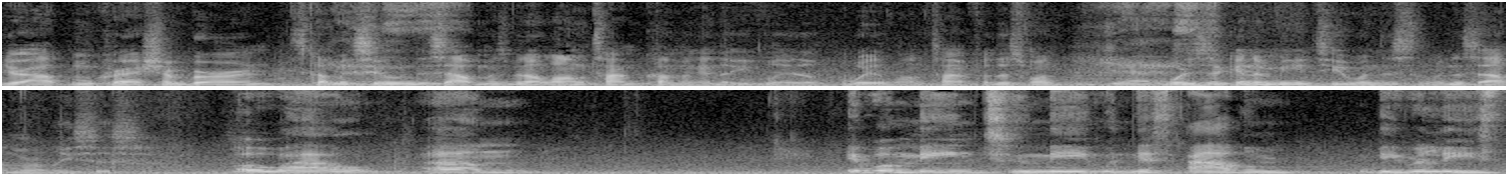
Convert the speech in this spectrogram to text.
your album Crash and Burn is coming Yes. soon. This album has been a long time coming, and you've waited, waited a long time for this one. Yes. What is it going to mean to you when this when this album releases? Oh wow. Um, it will mean to me when this album be released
